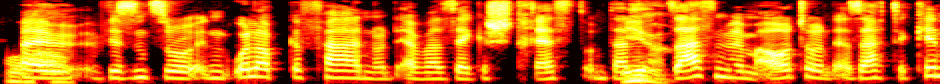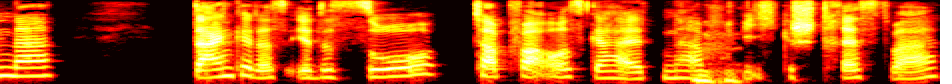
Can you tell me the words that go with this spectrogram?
Wow. Weil wir sind so in Urlaub gefahren und er war sehr gestresst. Und dann ja. saßen wir im Auto und er sagte, Kinder, danke, dass ihr das so tapfer ausgehalten habt, wie ich gestresst war.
